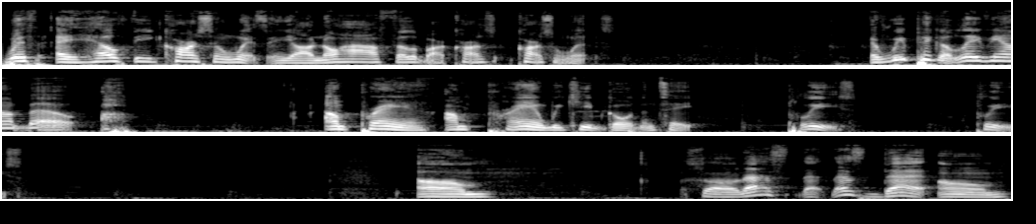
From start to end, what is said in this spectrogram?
with a healthy Carson Wentz, and y'all know how I feel about Carson, Carson Wentz, if we pick up Le'Veon Bell, oh, I'm praying, I'm praying we keep Golden Tate. Please, please. Um. So that's that. That's that. Um.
